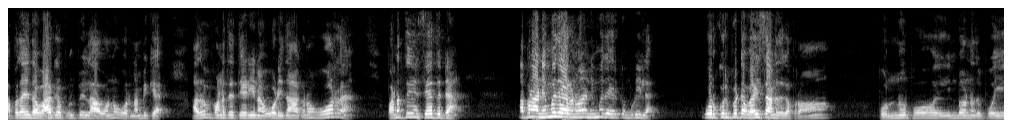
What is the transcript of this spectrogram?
அப்போ தான் இந்த வாழ்க்கை ஃபுல்ஃபில் ஆகும்னு ஒரு நம்பிக்கை. அதுவும் பணத்தை தேடி நான் ஓடி தான் ஆகணும். ஓடுறேன். பணத்தையும் சேர்த்துட்டேன். அப்போ நான் நிம்மதியாக இருக்கணும்னா நிம்மதியாக இருக்க முடியல. ஒரு குறிப்பிட்ட வயசானதுக்கப்புறம் பொண்ணு போ இன்பம்ன்றது போய்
